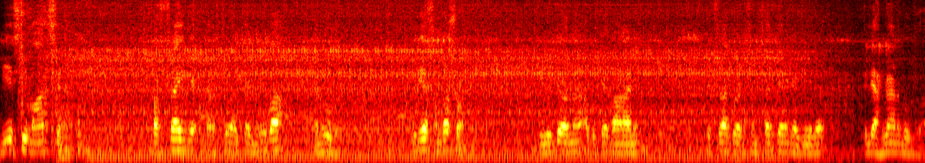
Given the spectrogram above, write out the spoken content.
ബി എസ് സി മാർക്സിൽ ഫസ്റ്റ് റാങ്ക് വായിച്ച നൂപ അനൂപ് വലിയ സന്തോഷമാണ് ഈ വീട്ടിൽ വന്ന് ആ കുട്ടിയെ കാണാനും രക്ഷിതാക്കളുമായിട്ട് സംസാരിക്കാനും കഴിഞ്ഞതിൽ വലിയ അഭിമാനം തോന്നുക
